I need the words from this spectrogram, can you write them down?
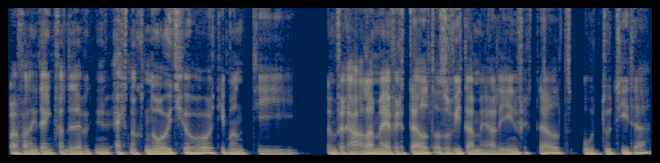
waarvan ik denk van dit heb ik nu echt nog nooit gehoord. Iemand die een verhaal aan mij vertelt alsof hij het aan mij alleen vertelt. Hoe doet hij dat?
